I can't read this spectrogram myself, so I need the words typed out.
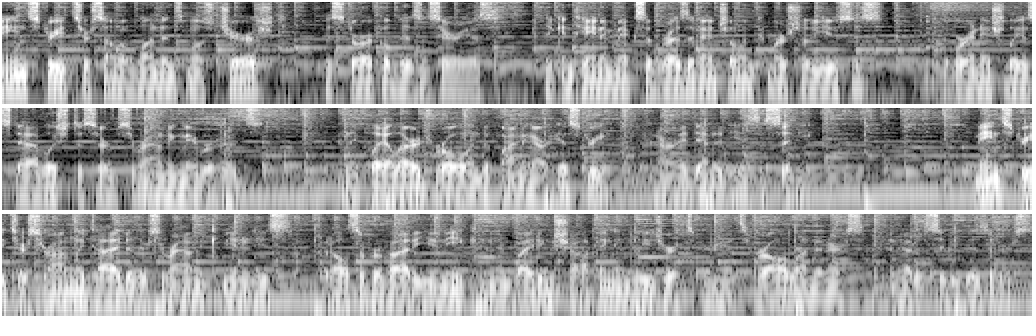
Main streets are some of London's most cherished historical business areas. They contain a mix of residential and commercial uses that were initially established to serve surrounding neighborhoods, and they play a large role in defining our history and our identity as a city. Main streets are strongly tied to their surrounding communities, but also provide a unique and inviting shopping and leisure experience for all Londoners and out of city visitors.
